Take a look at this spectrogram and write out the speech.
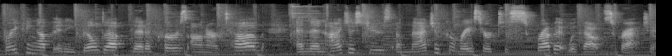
breaking up any buildup that occurs on our tub, and then I just use a magic eraser to scrub it without scratching.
